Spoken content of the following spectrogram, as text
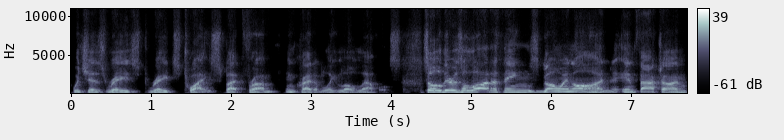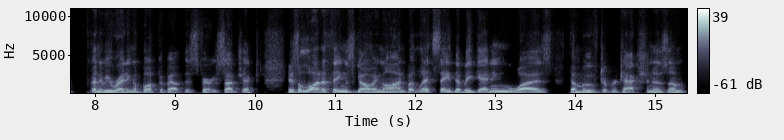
which has raised rates twice, but from incredibly low levels. So there's a lot of things going on. In fact, I'm going to be writing a book about this very subject. There's a lot of things going on, but let's say the beginning was the move to protectionism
